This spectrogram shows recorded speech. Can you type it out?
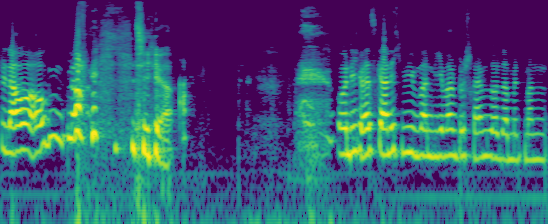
blaue Augen, glaube ich. Ja. Und ich weiß gar nicht, wie man jemanden beschreiben soll, damit man.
